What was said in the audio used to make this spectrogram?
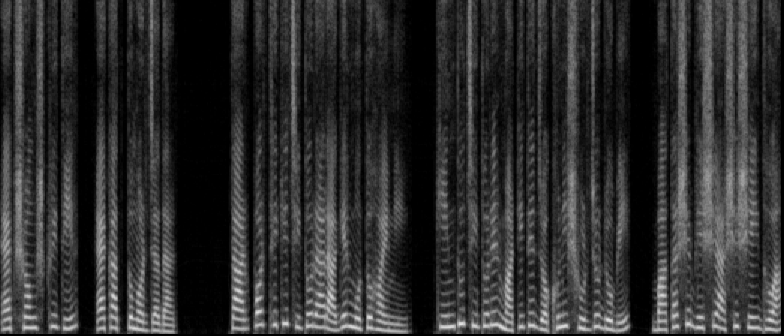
এক সংস্কৃতির, এক আত্মমর্যাদার। তারপর থেকে চিতর আর আগের মতো হয়নি। কিন্তু চিতরের মাটিতে যখনই সূর্য ডোবে বাতাসে ভেসে আসে সেই ধোয়া,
